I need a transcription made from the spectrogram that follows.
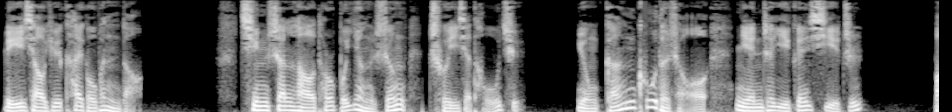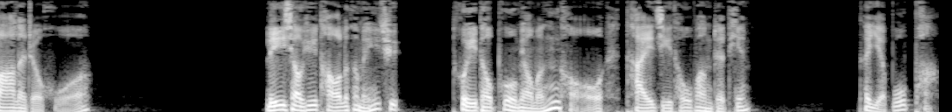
李小鱼开口问道。青山老头不应声，垂下头去，用干枯的手捻着一根细枝，扒拉着火。李小鱼讨了个没趣，退到破庙门口，抬起头望着天。他也不怕，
